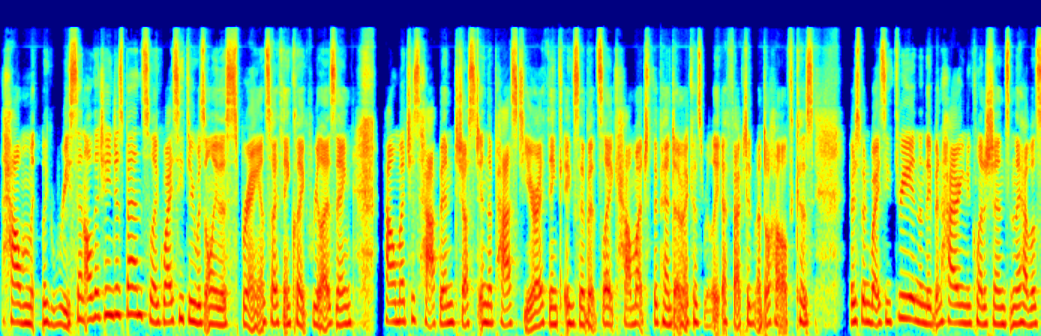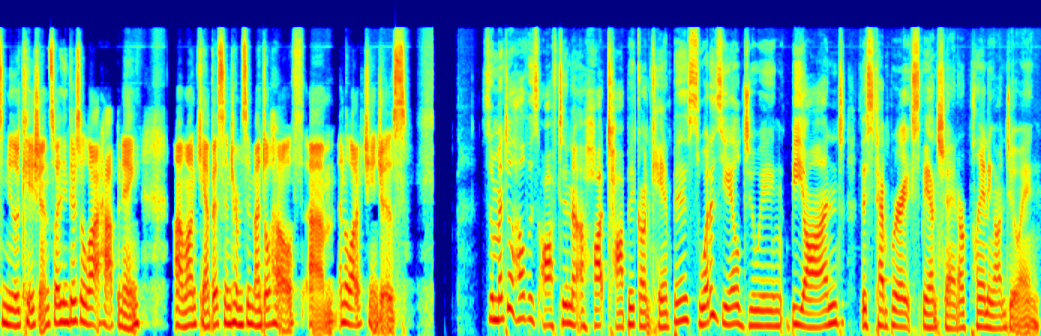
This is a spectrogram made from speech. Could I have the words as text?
how like recent all the changes been. So like yc3 was only this spring. And so i think like realizing how much has happened just in the past year i think exhibits like how much the pandemic has really affected mental health. Because there's been yc3 and then they've been hiring new clinicians and they have this new location. So i think there's a lot happening um, on campus in terms of mental health um, and a lot of changes so, mental health is often a hot topic on campus. What is Yale doing beyond this temporary expansion or planning on doing?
